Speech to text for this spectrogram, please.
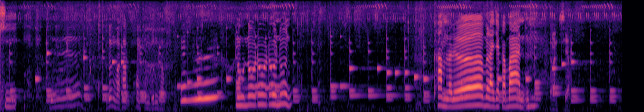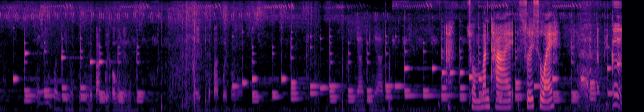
ขี้เอ้ยเบิ่งว่าครับความสมดุลครับนู่นนู่นนู่นนู่นนู่นค่ำแล้วเด้อเวลาจะกลับบ้านกำลังเสียบโอ้ยไปกินหมดคนในปากกล้วยเขามือหนึงไปกินในปากกล้วยเขาย่างกินยากินชมบรรท้ายสวยกับพี่เกิ้ง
